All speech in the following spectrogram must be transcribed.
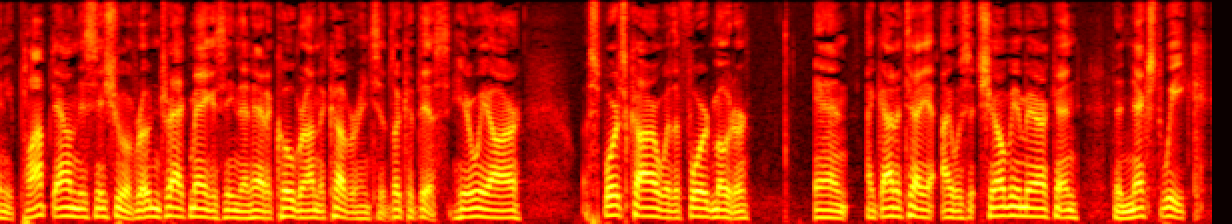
and he plopped down this issue of Road and Track magazine that had a Cobra on the cover and said, Look at this. Here we are, a sports car with a Ford motor. And I got to tell you, I was at Shelby American the next week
